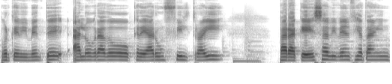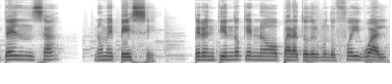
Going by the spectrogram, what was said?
porque mi mente ha logrado crear un filtro ahí para que esa vivencia tan intensa no me pese. Pero entiendo que no para todo el mundo fue igual,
